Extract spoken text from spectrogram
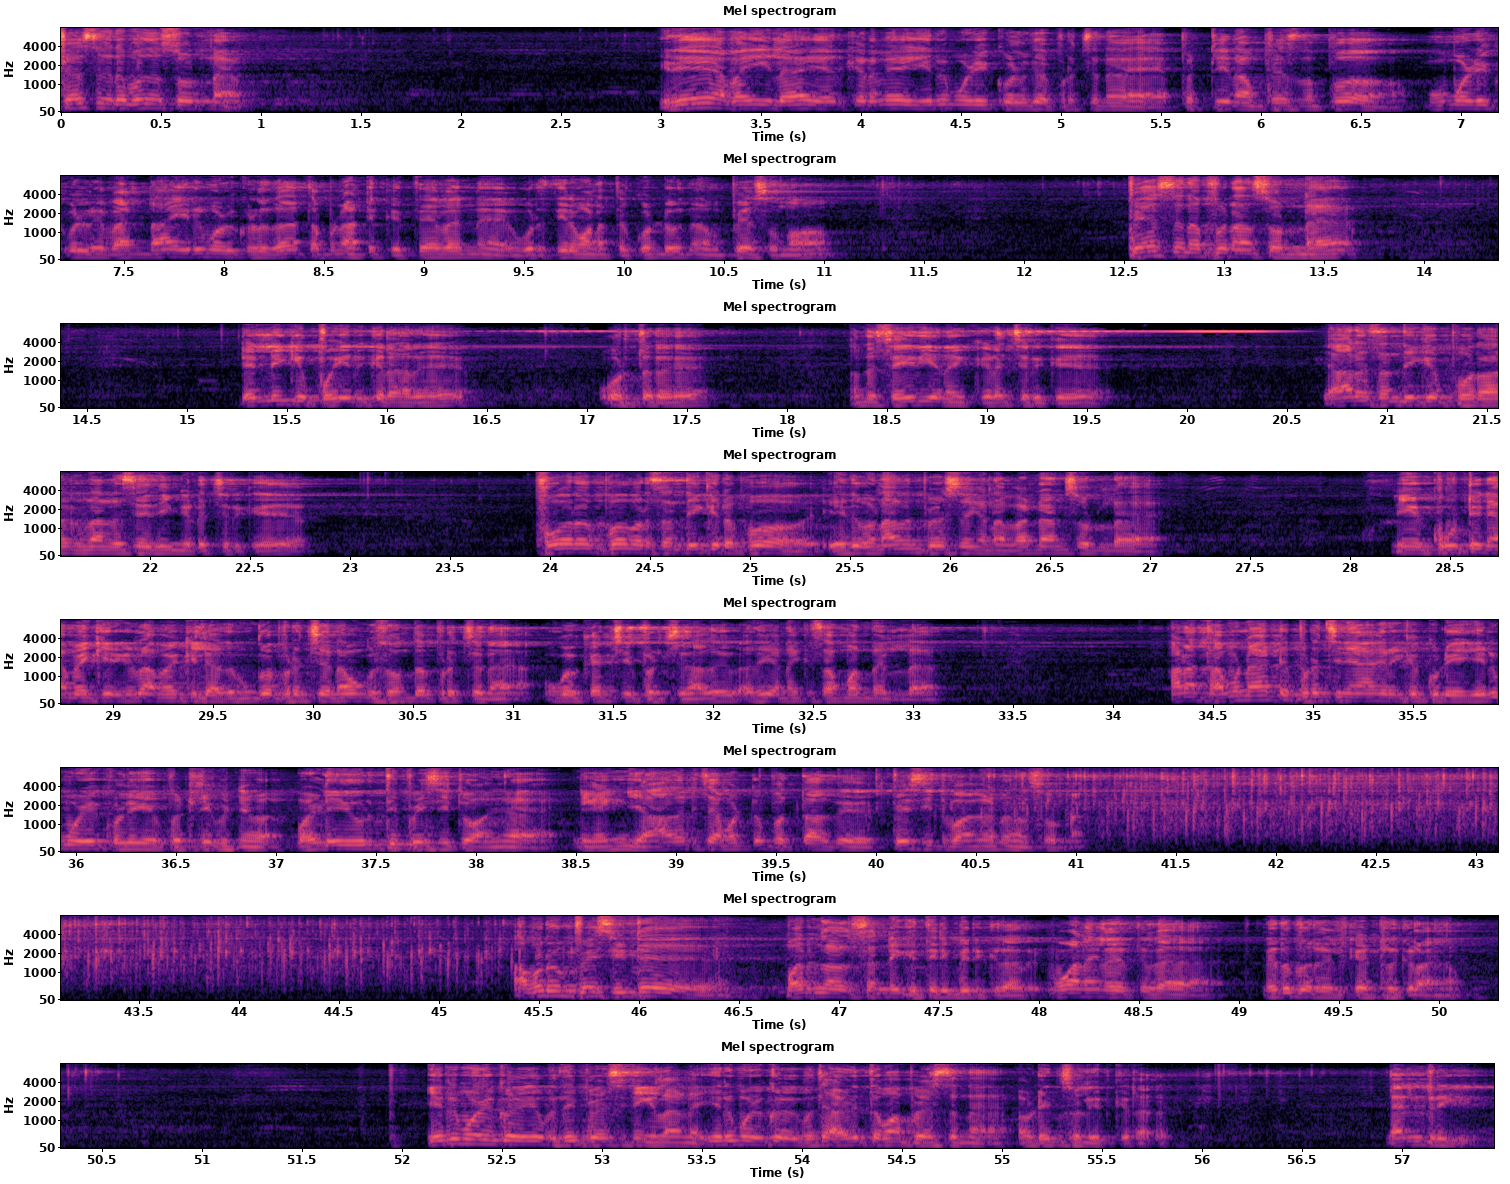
பேசுகிற போது சொன்னேன் இதே அவையில் ஏற்கனவே இருமொழி கொள்கை பிரச்சனை பற்றி நாம் பேசினப்போ மும்மொழி கொள்கை வேண்டாம் இருமொழி கொள்கை தான் தமிழ்நாட்டுக்கு தேவைன்னு ஒரு தீர்மானத்தை கொண்டு வந்து நம்ம பேசணும். பேசினப்போ நான் சொன்னேன். டெல்லிக்கு போயிருக்கிறாரு ஒருத்தர். அந்த செய்தி எனக்கு கிடச்சிருக்கு. யாரை சந்திக்க போகிறாருன்னு அந்த செய்தியும் கிடச்சிருக்கு. போகிறப்போ அவர் சந்திக்கிறப்போ எது வேணாலும் பேசுங்க நான் வேண்டாம்னு சொல்லல. நீங்கள் கூட்டணி அமைக்கிறீங்களோ அமைக்கல. அது உங்கள் பிரச்சனை உங்கள் சொந்த பிரச்சனை உங்கள் கட்சி பிரச்சனை. அது அது எனக்கு சம்மந்தம் இல்லை. ஆனால் தமிழ்நாட்டு பிரச்சனையாக இருக்கக்கூடிய இருமொழி கொள்கையை பற்றி கொஞ்சம் வலியுறுத்தி பேசிட்டு வாங்க. நீங்கள் இங்கே ஆதரிச்சா மட்டும் பத்தாது பேசிட்டு வாங்கன்னு நான் சொன்னேன். அவரும் பேசிட்டு மறுநாள் சென்னைக்கு திரும்பி இருக்கிறார். விமான நிலையத்தில் நிருபர்கள் கேட்டிருக்கிறாங்க. இருமொழி கொள்கையை பற்றி பேசுனீங்களான்னு. இருமொழி கொள்கை பற்றி அழுத்தமாக பேசினேன் அப்படின்னு சொல்லியிருக்கிறாரு. நன்றி.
